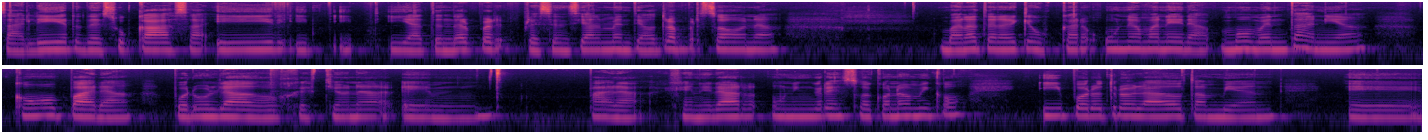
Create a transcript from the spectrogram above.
salir de su casa, ir y, y atender presencialmente a otra persona, van a tener que buscar una manera momentánea como para, por un lado, gestionar, em, para generar un ingreso económico y por otro lado también eh,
